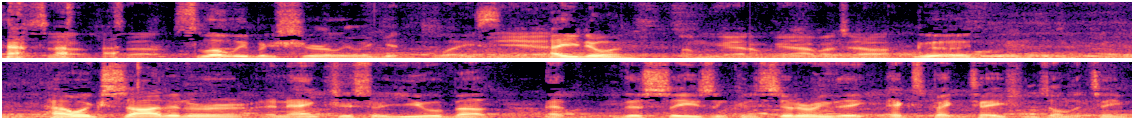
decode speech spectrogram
What's up? What's up? Slowly but surely we get in place. Yeah. How you doing? I'm good. I'm good. How about y'all? Good. How excited or and anxious are you about at this season, considering the expectations on the team?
